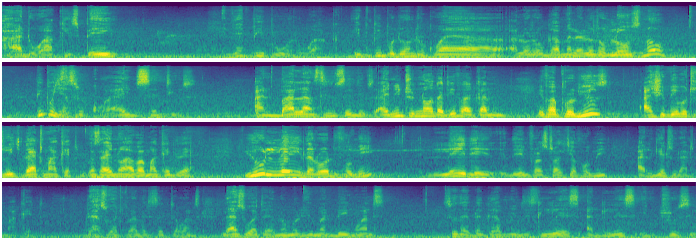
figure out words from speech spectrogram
hard work is paying, then people will work. If people don't require a lot of government, a lot of laws, no. People just require incentives and balanced incentives. I need to know that if I can, if I produce, I should be able to reach that market because I know I have a market there. You lay the road for me, lay the, the infrastructure for me, I'll get to that market. That's what private sector wants. That's what a normal human being wants. So that the government is less and less intrusive.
